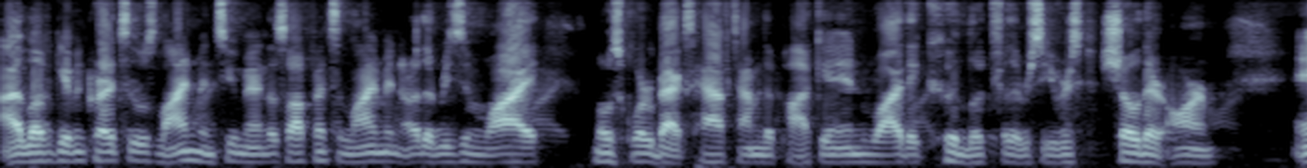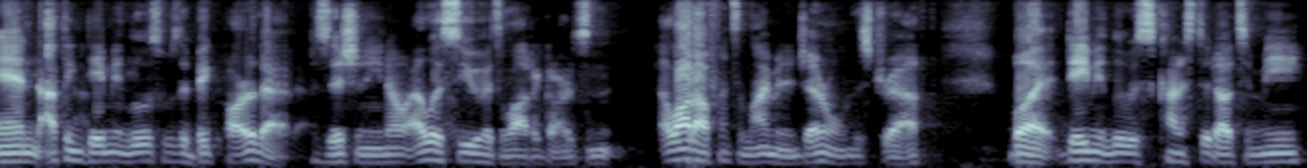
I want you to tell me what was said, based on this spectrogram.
I love giving credit to those linemen too, man. Those offensive linemen are the reason why most quarterbacks have time in the pocket and why they could look for the receivers, show their arm. And I think Damien Lewis was a big part of that position. You know, LSU has a lot of guards and a lot of offensive linemen in general in this draft, but Damien Lewis kind of stood out to me.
